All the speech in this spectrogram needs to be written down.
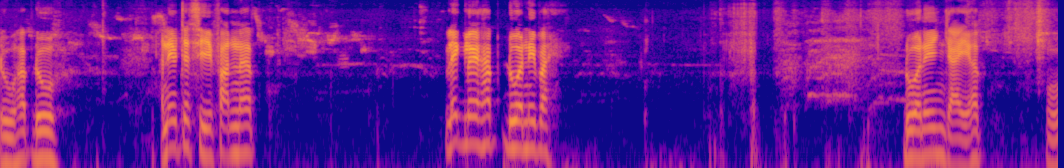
ดูครับดู อันนี้จะสีฟันนะครับ เล็กเลยครับดวนนี้ไปดวนนี้ใหญ่ครับ โอ้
